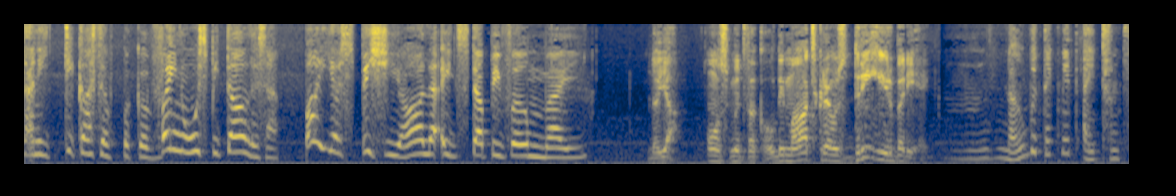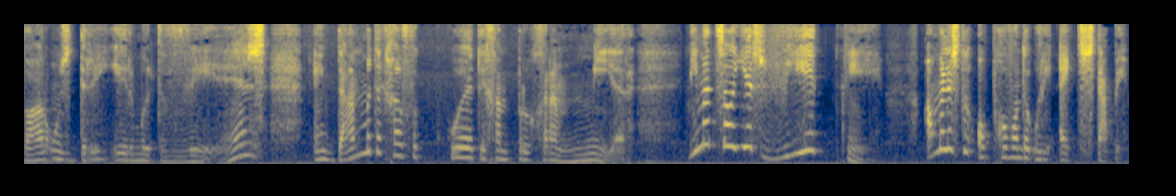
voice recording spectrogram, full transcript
Tannie Tika se pikkewynhospitaal is 'n baie spesiale uitstappie vir my. Nou ja, ons moet wikkel. Die maat kry ons 3 uur by die hek. Nou moet ek net uitvind waar ons 3 uur moet wees en dan moet ek gou vir Kotie gaan programmeer. Niemand sal eers weet nie. Almal is te opgewonde oor die uitstappie.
